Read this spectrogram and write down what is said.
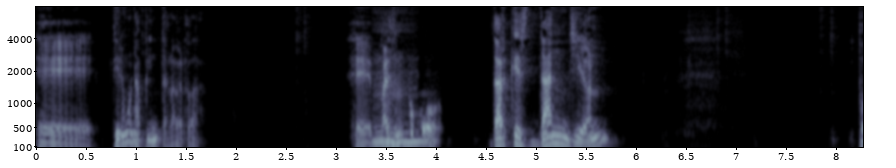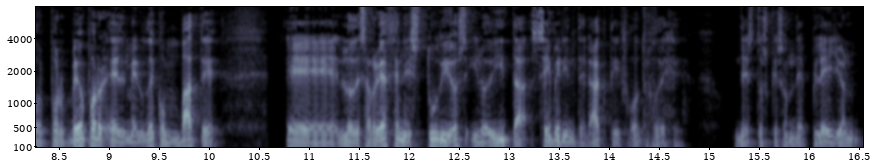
Eh, tiene buena pinta, la verdad. Eh, parece un poco mm. Darkest Dungeon. Por, veo por el menú de combate eh, lo desarrolla en estudios y lo edita Saber Interactive, otro de, estos que son de Playon.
